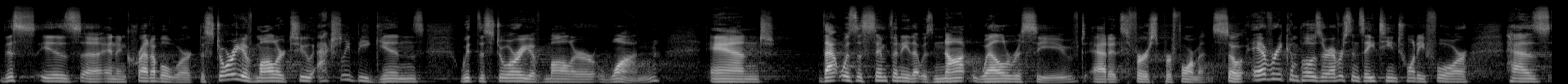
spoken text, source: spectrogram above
this is uh, an incredible work. The story of Mahler 2 actually begins with the story of Mahler 1, and that was a symphony that was not well received at its first performance. So every composer, ever since 1824, has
